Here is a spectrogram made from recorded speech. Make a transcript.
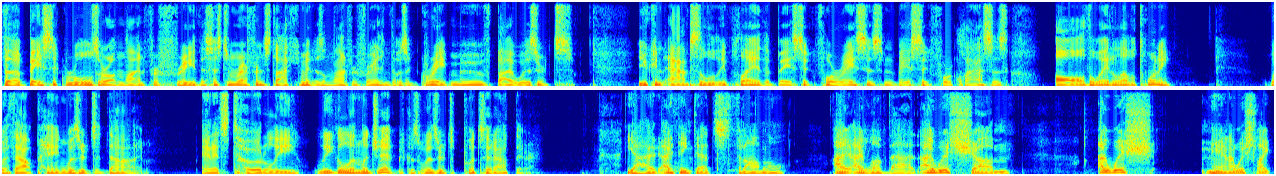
The basic rules are online for free. The system reference document is online for free. I think that was a great move by Wizards. You can absolutely play the basic four races and basic four classes all the way to level 20 without paying Wizards a dime. And it's totally legal and legit because Wizards puts it out there. Yeah, I, I think that's phenomenal. I, I love that. I wish, um, I wish, man, I wish like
